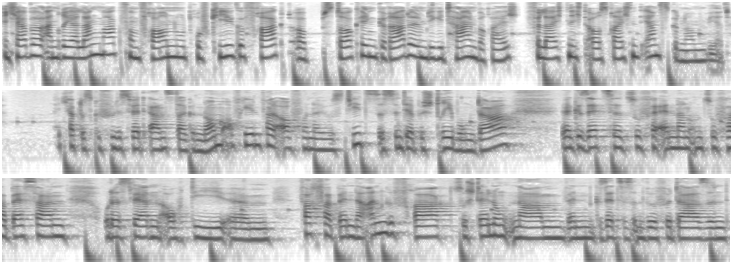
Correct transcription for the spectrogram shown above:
Ich habe Andrea Langmark vom Frauennotruf Kiel gefragt, ob Stalking gerade im digitalen Bereich vielleicht nicht ausreichend ernst genommen wird. Ich habe das Gefühl, es wird ernster genommen, auf jeden Fall auch von der Justiz. Es sind ja Bestrebungen da, Gesetze zu verändern und zu verbessern. Oder es werden auch die ähm, Fachverbände angefragt zu Stellungnahmen, wenn Gesetzesentwürfe da sind.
